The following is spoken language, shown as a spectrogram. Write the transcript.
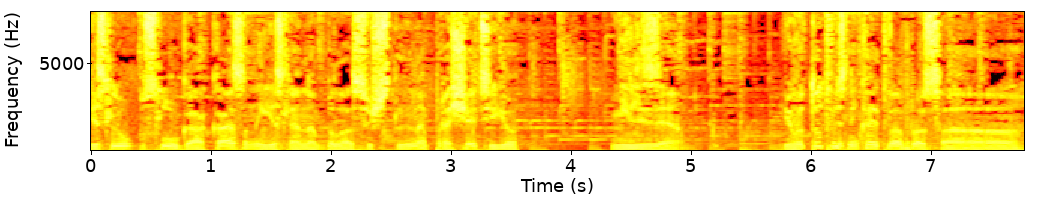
Если услуга оказана, если она была осуществлена, прощать ее нельзя. И вот тут возникает вопрос, а,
